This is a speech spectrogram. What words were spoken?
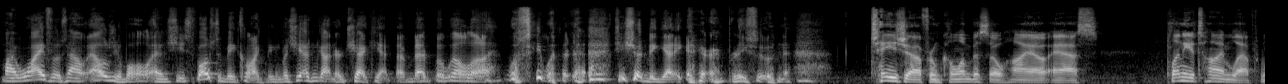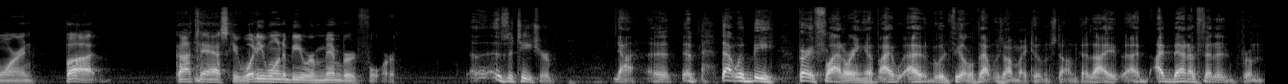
my wife is now eligible, and she's supposed to be collecting, but she hasn't gotten her check yet. But, but we'll, uh, we'll see whether she should be getting it here pretty soon. Tasia from Columbus, Ohio asks Plenty of time left, Warren, but got to ask you, what do you want to be remembered for? Uh, as a teacher. Yeah, uh, that would be very flattering if I, I, would feel if that was on my tombstone because I, I, I, benefited from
